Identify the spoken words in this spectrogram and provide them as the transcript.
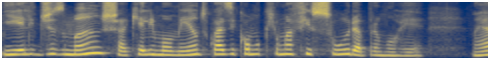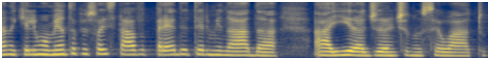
e ele desmancha aquele momento quase como que uma fissura para morrer. Né? Naquele momento a pessoa estava pré-determinada a ir adiante no seu ato,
